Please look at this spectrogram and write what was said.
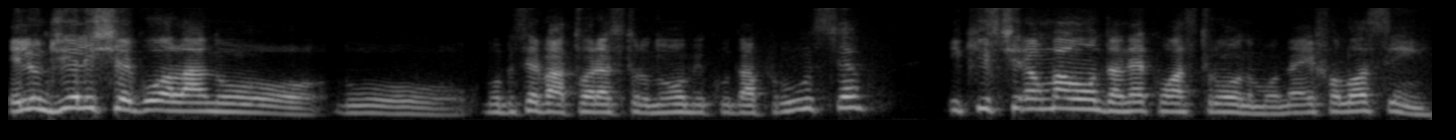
ele um dia ele chegou lá no, no, no, Observatório Astronômico da Prússia e quis tirar uma onda, né, com o astrônomo, né, e falou assim:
